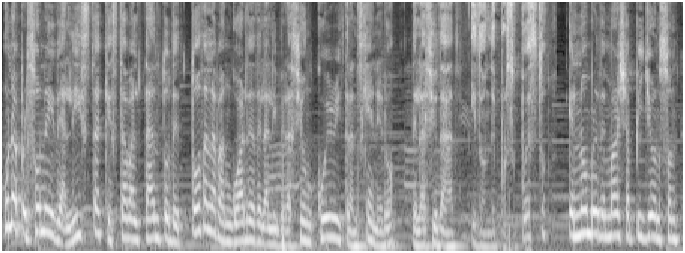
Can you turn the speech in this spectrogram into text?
Una persona idealista que estaba al tanto de toda la vanguardia de la liberación queer y transgénero de la ciudad y donde, por supuesto, el nombre de Marsha P. Johnson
